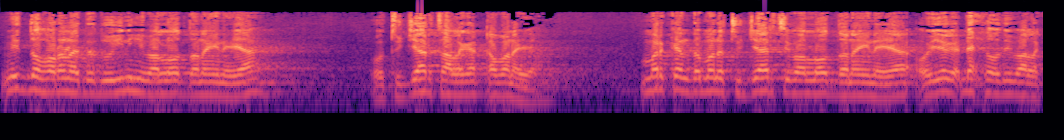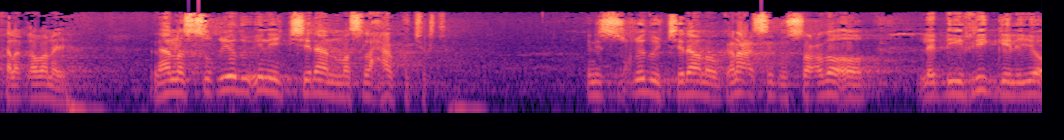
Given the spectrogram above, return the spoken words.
Midda horena dadweynihii baa loo danaynayaa oo tujaartaa laga qabanayaa markan dambena tujaartii baa loo danaynayaa oo iyaga dhexdoodii baa la kala qabanaya. Leanna suuqyadu inay jiraan maslaxa ku jirta. Inay suuqyadu jiraan oo ganacsigu socdo oo la dhiirigeliyo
